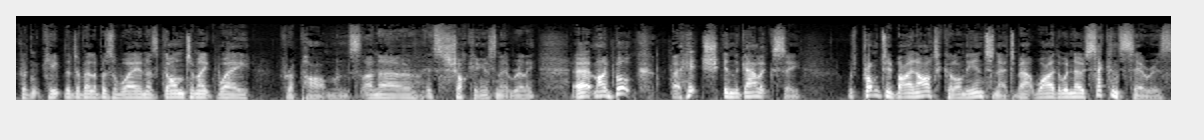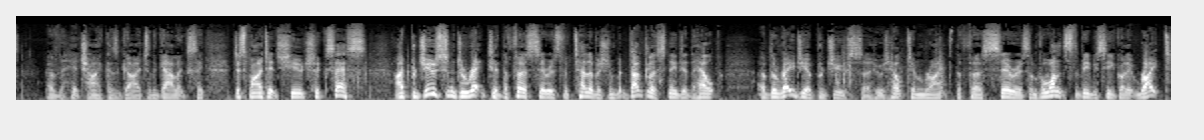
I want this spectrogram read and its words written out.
couldn't keep the developers away and has gone to make way for apartments. I know, it's shocking, isn't it, really? Uh, my book, A Hitch in the Galaxy, was prompted by an article on the internet about why there were no second series of The Hitchhiker's Guide to the Galaxy, despite its huge success. I produced and directed the first series for television, but Douglas needed the help of the radio producer who'd helped him write the first series. And for once, the BBC got it right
